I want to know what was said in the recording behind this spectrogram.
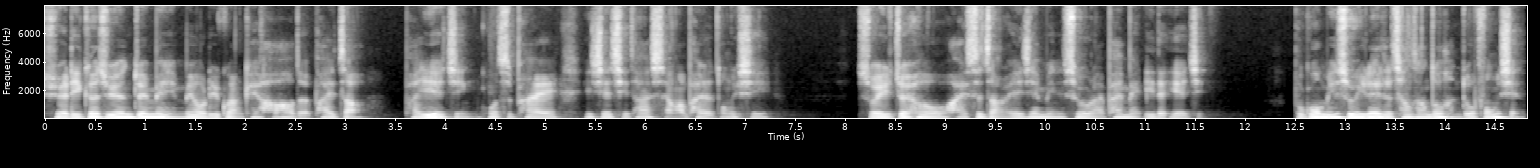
雪梨歌剧院对面也没有旅馆可以好好的拍照、拍夜景，或是拍一些其他想要拍的东西，所以最后我还是找了一间民宿来拍美丽的夜景。不过民宿一类的常常都很多风险，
